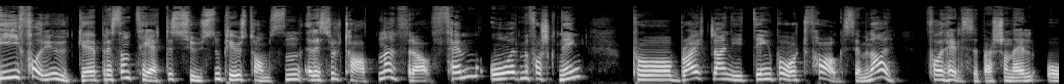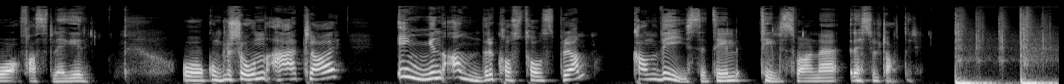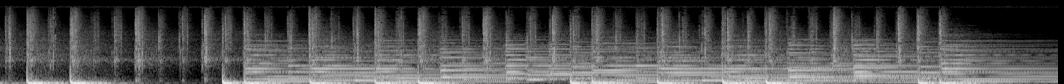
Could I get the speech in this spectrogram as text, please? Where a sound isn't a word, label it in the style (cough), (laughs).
I forrige uke presenterte Susan Pierce Thompson resultatene fra fem år med forskning på Bright Line Eating på vårt fagseminar for helsepersonell og fastleger. Og konklusjonen er klar. Ingen andre kostholdsprogram kan vise til tilsvarende resultater.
